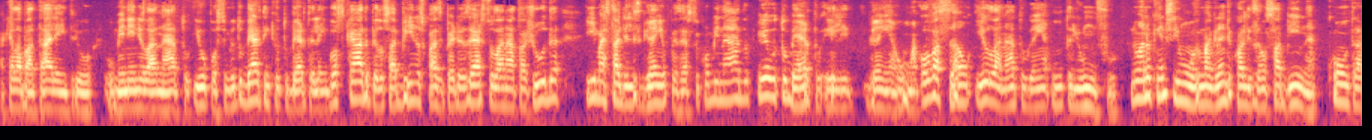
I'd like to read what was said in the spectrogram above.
aquela batalha entre o, o Menênio Lanato e o Postúmio Tuberto, em que o Tuberto ele é emboscado pelos Sabinos, quase perde o exército, o Lanato ajuda, e mais tarde eles ganham o exército combinado, e o Tuberto ele ganha uma ovação e o Lanato ganha um triunfo. No ano 501 houve uma grande coalizão sabina contra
